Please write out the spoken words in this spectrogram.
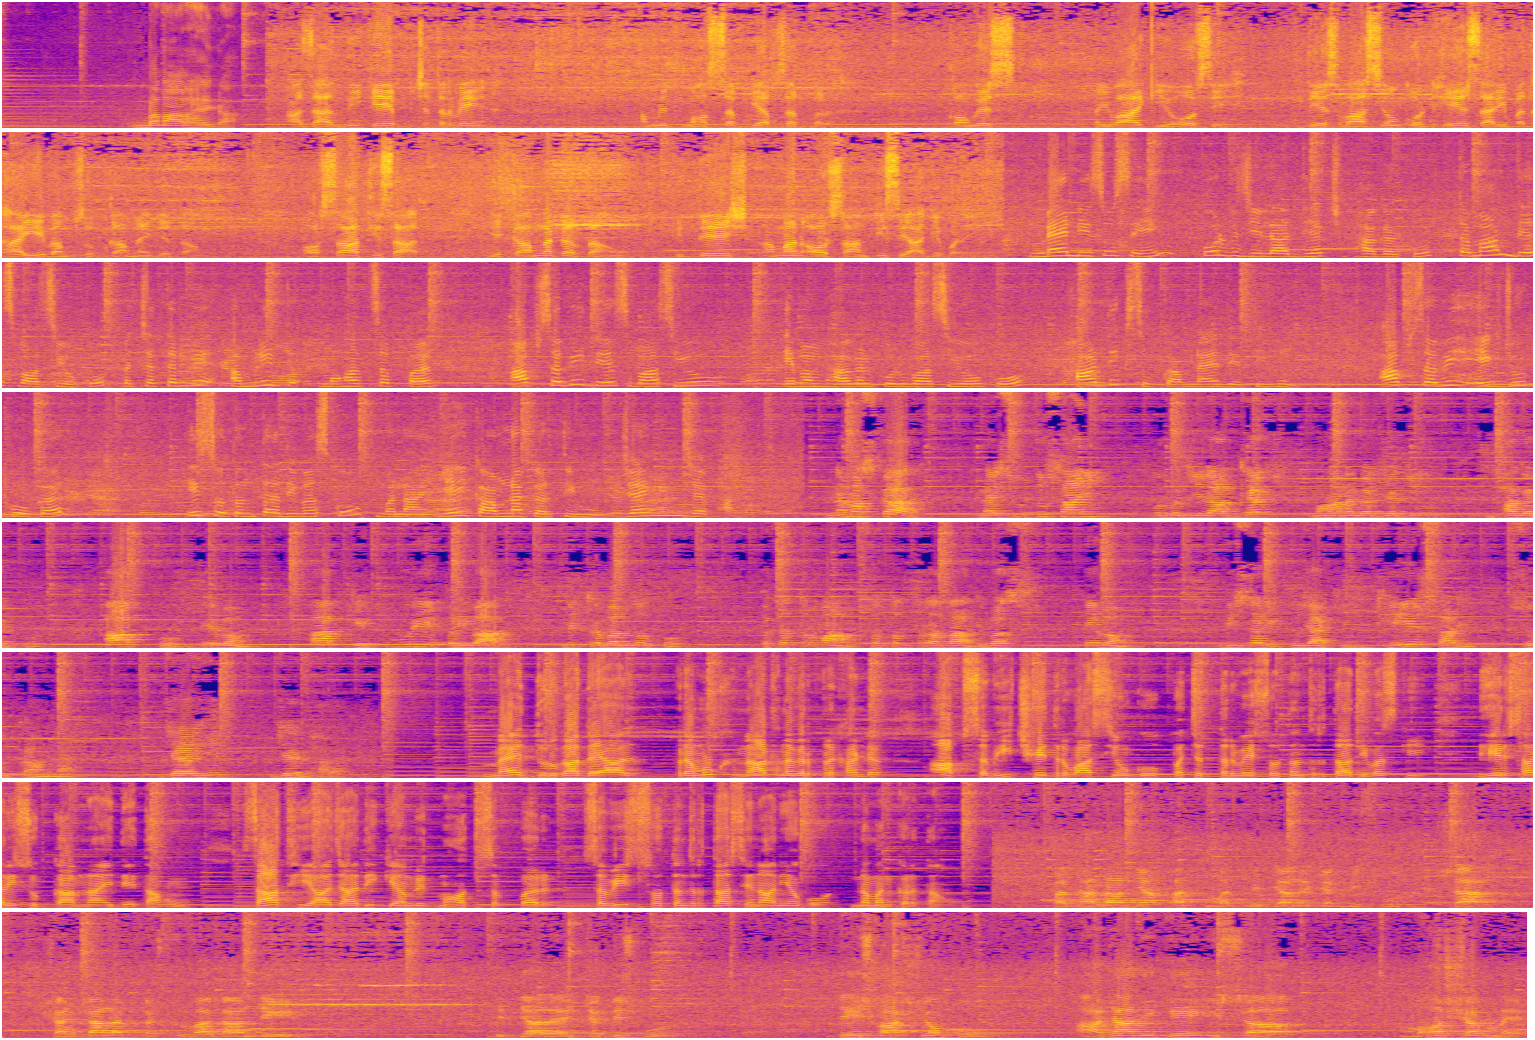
बना रहेगा। आज़ादी के पचहत्तरवें अमृत महोत्सव के अवसर पर कांग्रेस परिवार की ओर से देशवासियों को ढेर सारी बधाई एवं शुभकामनाएँ देता हूँ। और साथ ही साथ ये कामना करता हूँ कि देश अमन और शांति से आगे बढ़े मैं निशु सिंह पूर्व जिला अध्यक्ष भागलपुर तमाम देशवासियों को पचहत्तरवें अमृत महोत्सव पर आप सभी देशवासियों एवं भागलपुर वासियों को हार्दिक शुभकामनाएँ देती हूँ। आप सभी एकजुट होकर इस स्वतंत्रता दिवस को मनाएँ यही कामना करती हूँ। जय हिंद जय भारत नमस्कार मैं सुद्धू साई पूर्व जिला अध्यक्ष महानगर जदयू भागलपुर आपको एवं आपके पूरे परिवार मित्र बंधु को पचहत्तरवा स्वतंत्रता दिवस एवं विसरी पूजा की ढेर सारी शुभकामनाएँ जय हिंद जय भारत मैं दुर्गा दयाल प्रमुख नाथनगर प्रखंड आप सभी क्षेत्रवासियों को पचहत्तरवें स्वतंत्रता दिवस की ढेर सारी शुभकामनाएँ देता हूँ। साथ ही आज़ादी के अमृत महोत्सव पर सभी स्वतंत्रता सेनानियों को नमन करता हूँ। प्रधानाध्यापक मध्य विद्यालय जगदीशपुर सह संचालक कस्तूरबा गांधी विद्यालय जगदीशपुर। देशवासियों को आज़ादी के इस महोत्सव में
